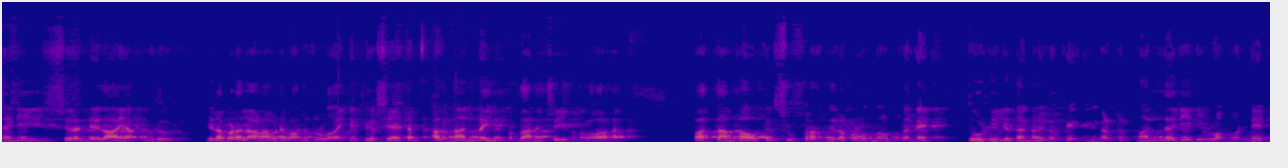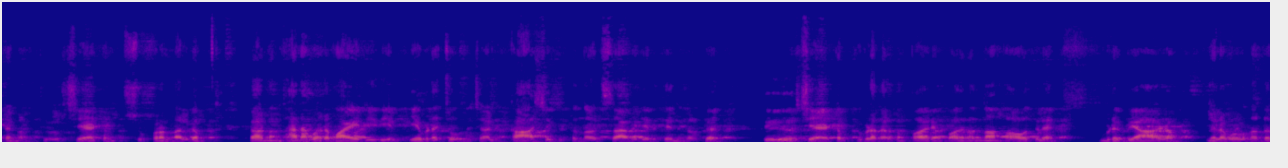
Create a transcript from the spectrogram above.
ശനീശ്വരന്റേതായ ഒരു ഇടപെടലാണ് അവിടെ വന്നിട്ടുള്ളതെങ്കിൽ തീർച്ചയായിട്ടും അത് നന്മയും പ്രദാനം ചെയ്യുമെന്നുള്ളതാണ്. പത്താം ഭാവത്തിൽ ശുക്രൻ നിലകൊള്ളുന്നതുകൊണ്ട് തന്നെ തൊഴിലിടങ്ങളിലൊക്കെ നിങ്ങൾക്ക് നല്ല രീതിയിലുള്ള മുന്നേറ്റങ്ങൾ തീർച്ചയായിട്ടും ശുക്രൻ നൽകും. കാരണം ധനപരമായ രീതിയിൽ എവിടെ ചോദിച്ചാലും കാശ് കിട്ടുന്ന ഒരു സാഹചര്യത്തെ നിങ്ങൾക്ക് തീർച്ചയായിട്ടും ഇവിടെ നൽകും കാര്യം പതിനൊന്നാം ഭാവത്തിലെ ഇവിടെ വ്യാഴം നിലകൊള്ളുന്നുണ്ട്.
